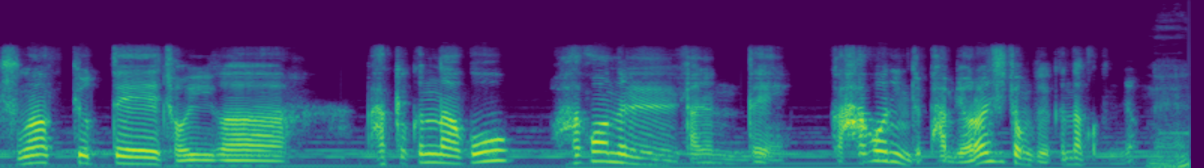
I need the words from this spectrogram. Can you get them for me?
중학교 때 저희가 학교 끝나고 학원을 다녔는데 그 학원이 이제 밤 11시 정도에 끝났거든요. 네.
